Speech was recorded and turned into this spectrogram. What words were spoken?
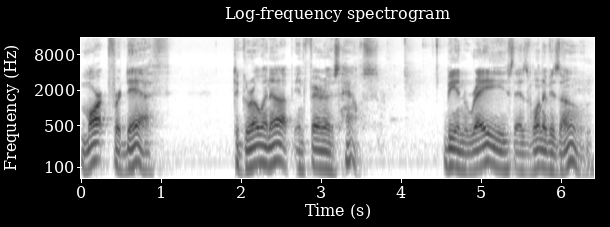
marked for death, to growing up in Pharaoh's house, being raised as one of his own.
